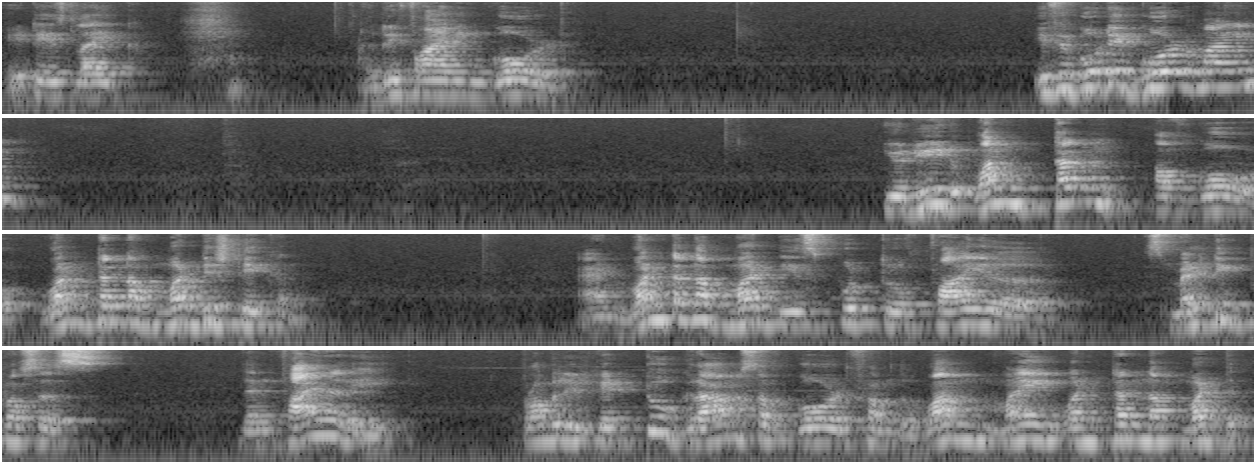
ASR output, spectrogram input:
It is like refining gold. If you go to a gold mine, you need one ton of gold, one ton of mud is taken, and one ton of mud is put through fire, smelting process. Then finally, probably you get two grams of gold from the one mine, one ton of mud.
